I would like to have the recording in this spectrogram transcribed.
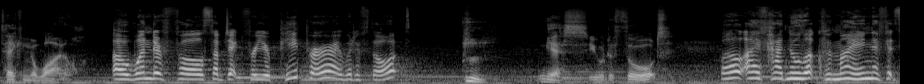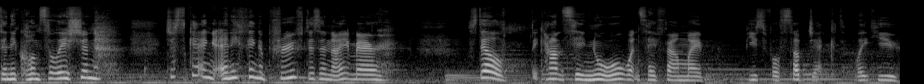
taking a while. A wonderful subject for your paper, I would have thought. Yes, you would have thought. Well, I've had no luck with mine, if it's any consolation. Just getting anything approved is a nightmare. Still, they can't say no once they've found my beautiful subject, like you.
